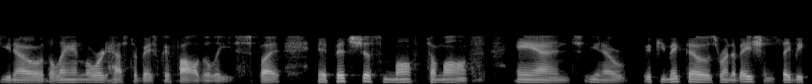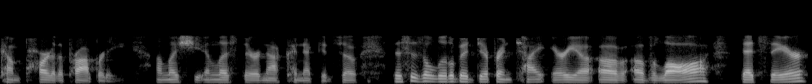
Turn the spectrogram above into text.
you know the landlord has to basically follow the lease but if it's just month to month and you know if you make those renovations they become part of the property unless you unless they're not connected. So this is a little bit different type area of of law that's there,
